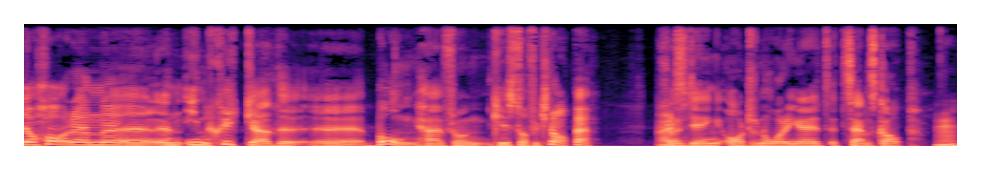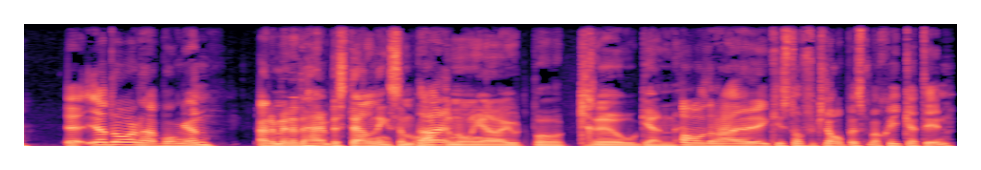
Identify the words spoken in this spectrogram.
Jag har en, eh, en inskickad eh, bong här från Kristoffer Knape. Från Nice. ett gäng 18-åringar, ett, ett sällskap. Mm. Jag drar den här bongen Ja, du menar det här är en beställning som Det här- 18-åringar har gjort på krogen? av den här Kristoffer Knape som har skickat in.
